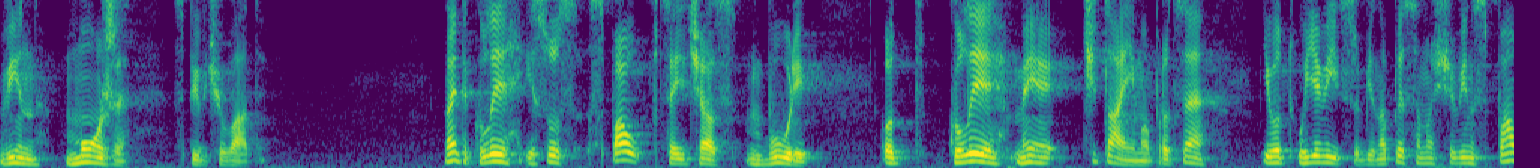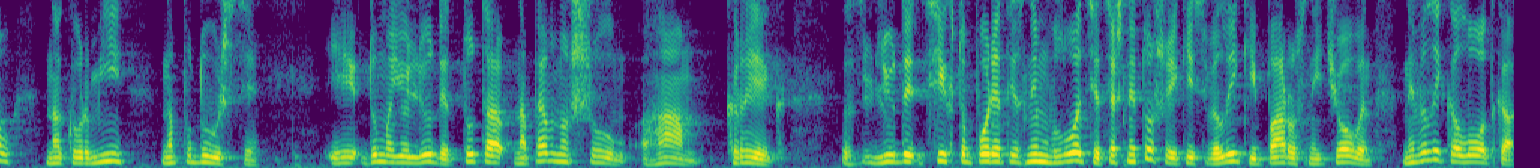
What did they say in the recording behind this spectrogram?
Він може співчувати. Знаєте, коли Ісус спав в цей час бурі, от коли ми читаємо про це, і от уявіть собі, написано, що Він спав на кормі на подушці. І думаю, люди, тут, напевно, шум, гам, крик. Люди, Ці, хто поряд із ним в лодці, це ж не то, що якийсь великий парусний човен, невелика лодка.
